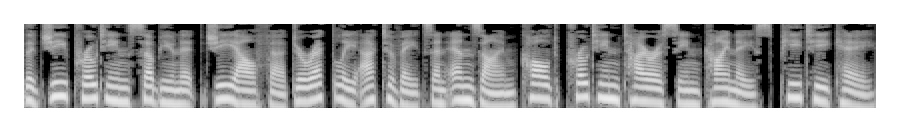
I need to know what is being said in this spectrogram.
the G protein subunit G-alpha directly activates an enzyme called protein tyrosine kinase (PTK),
